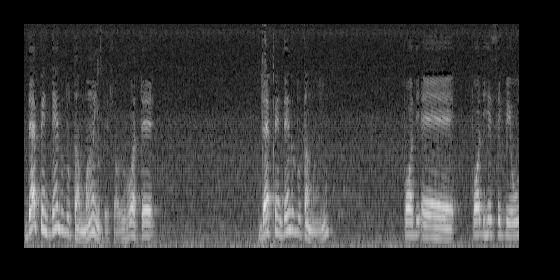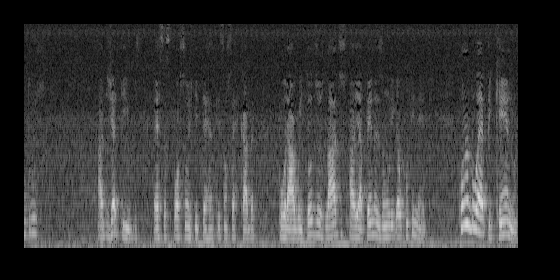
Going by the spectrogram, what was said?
Dependendo do tamanho, pessoal, eu vou até dependendo do tamanho, pode é, pode receber outros adjetivos. Essas porções de terra que são cercadas por água em todos os lados, aí apenas um liga ao continente. Quando é pequeno,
